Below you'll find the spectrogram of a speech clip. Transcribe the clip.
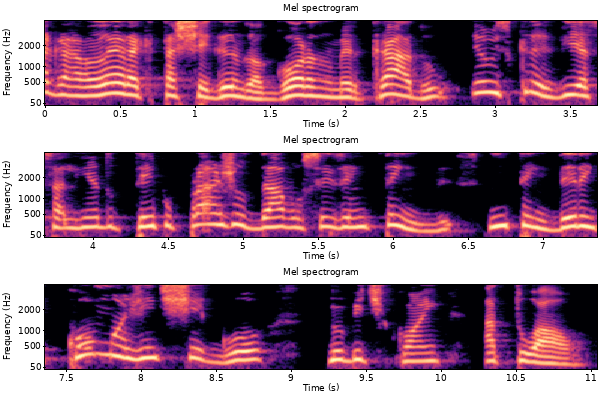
Para a galera que está chegando agora no mercado, eu escrevi essa linha do tempo para ajudar vocês a entender, entenderem como a gente chegou no Bitcoin atual.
